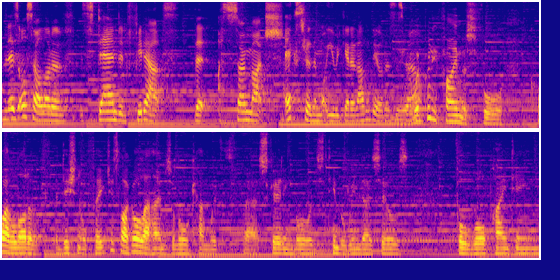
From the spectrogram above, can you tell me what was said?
There's also a lot of standard fit-outs that are so much extra than what you would get at other builders yeah, as well. We're pretty famous for quite a lot of additional features, like all our homes will all come with uh, skirting boards, timber window sills, full wall painting,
